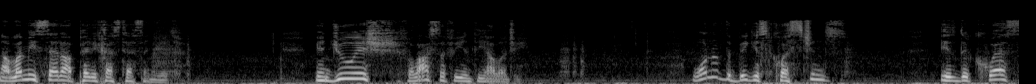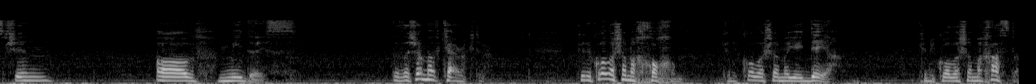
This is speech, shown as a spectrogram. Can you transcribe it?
Now let me set up Perichas Tesenyud. In Jewish philosophy and theology, one of the biggest questions is the question of midas. Does Hashem have character? Can you call Hashem a chochem? Can you call Hashem a yedeah? Can you call Hashem a chasta?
